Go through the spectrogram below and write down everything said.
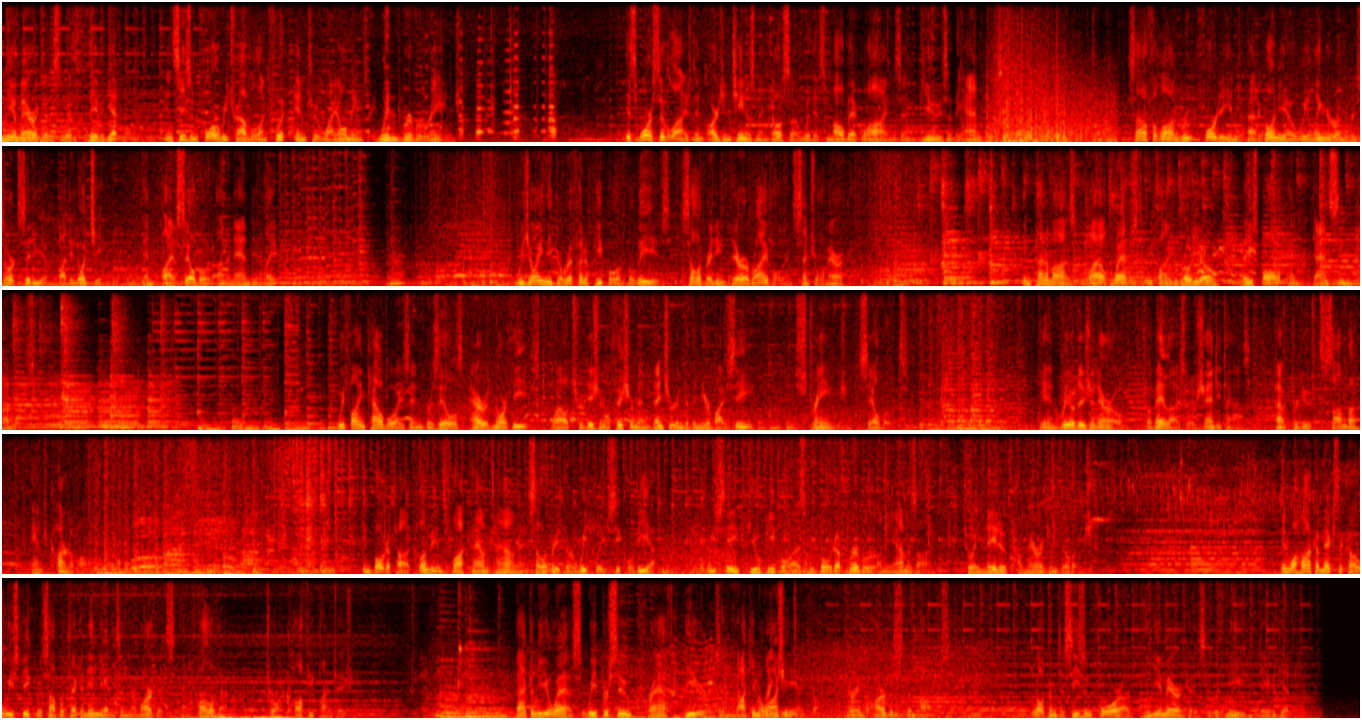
In the Americas with David Yetman. In season four, we travel on foot into Wyoming's Wind River Range. It's more civilized in Argentina's Mendoza with its Malbec wines and views of the Andes. South along Route 40 into Patagonia, we linger in the resort city of Bariloche and ply a sailboat on an Andean lake. We join the Garifuna people of Belize, celebrating their arrival in Central America. In Panama's Wild West, we find a rodeo, baseball, and dancing devils. We find cowboys in Brazil's arid northeast, while traditional fishermen venture into the nearby sea in strange sailboats. In Rio de Janeiro, favelas or shantytowns have produced samba and carnival. In Bogota, Colombians flock downtown and celebrate their weekly ciclovia. But we see few people as we boat upriver on the Amazon to a Native American village. In Oaxaca, Mexico, we speak with Zapotecan Indians in their markets and follow them to a coffee plantation. Back in the U.S., we pursue craft beers in Yakima, Washington during the harvest of hops. Welcome to season four of In the Americas with me, David Yetman.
